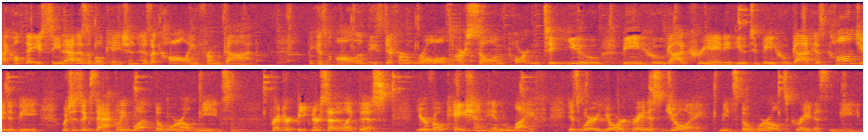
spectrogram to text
I hope that you see that as a vocation, as a calling from God because all of these different roles are so important to you being who God created you to be, who God has called you to be, which is exactly what the world needs. Frederick Buechner said it like this Your vocation in life is where your greatest joy meets the world's greatest need.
